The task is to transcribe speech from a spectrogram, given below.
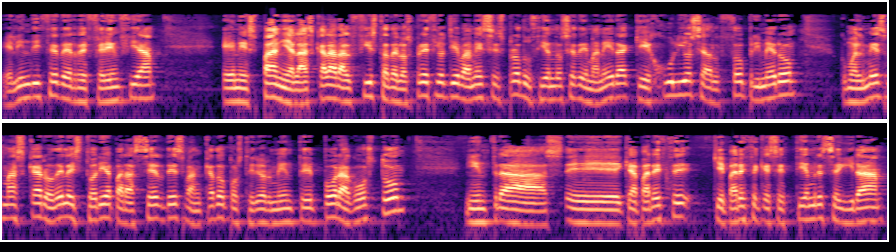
el índice de referencia en España. La escalada alcista de los precios lleva meses produciéndose de manera que julio se alzó primero como el mes más caro de la historia para ser desbancado posteriormente por agosto, mientras eh, que aparece que parece que septiembre seguirá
